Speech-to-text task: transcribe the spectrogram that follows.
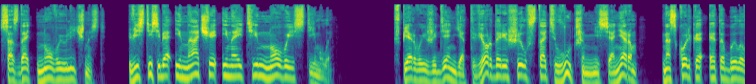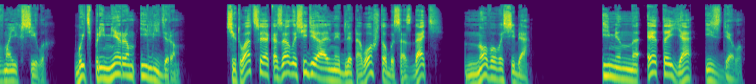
создать новую личность, вести себя иначе и найти новые стимулы. В первый же день я твердо решил стать лучшим миссионером, насколько это было в моих силах, быть примером и лидером. Ситуация оказалась идеальной для того, чтобы создать нового себя. Именно это я и сделал.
